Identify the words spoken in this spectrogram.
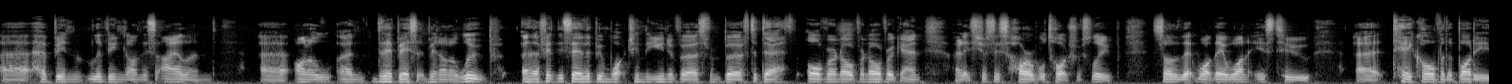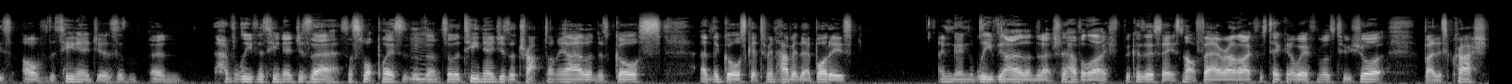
uh, have been living on this island uh, on a, and they've basically been on a loop. And I think they say they've been watching the universe from birth to death over and over and over again, and it's just this horrible, torturous loop. So that what they want is to uh, take over the bodies of the teenagers and, and have leave the teenagers there, so swap places with Mm. them. So the teenagers are trapped on the island as ghosts, and the ghosts get to inhabit their bodies and then leave the island and actually have a life because they say it's not fair. Our life was taken away from us too short by this crash.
